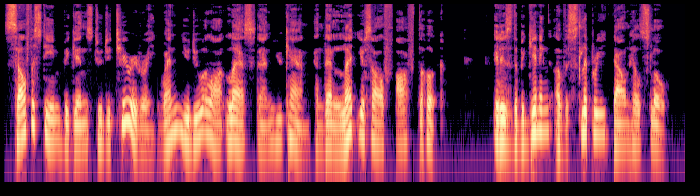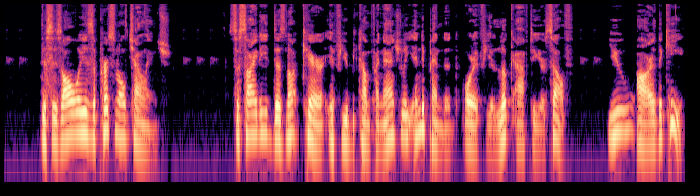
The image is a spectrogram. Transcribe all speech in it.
Self esteem begins to deteriorate when you do a lot less than you can and then let yourself off the hook. It is the beginning of a slippery downhill slope. This is always a personal challenge. Society does not care if you become financially independent or if you look after yourself. You are the key.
